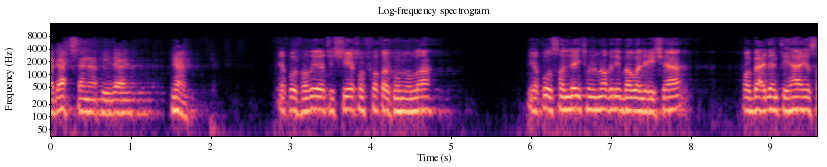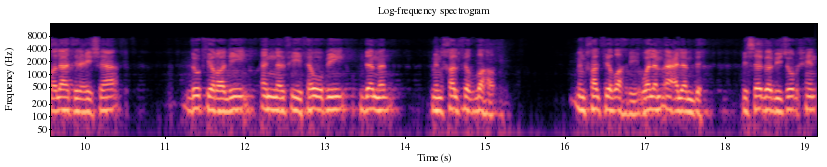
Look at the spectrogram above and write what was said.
قد أحسن في ذلك. نعم. يقول فضيلة الشيخ وفقكم الله يقول صليت المغرب والعشاء وبعد انتهاء صلاة العشاء ذكر لي أن في ثوبي دما من خلف الظهر من خلف ظهري ولم أعلم به بسبب جرح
